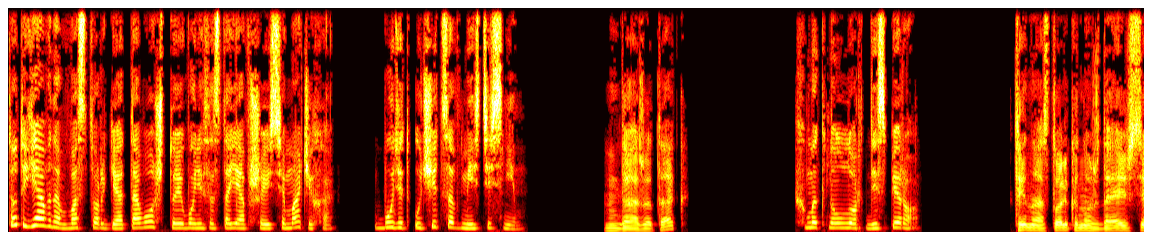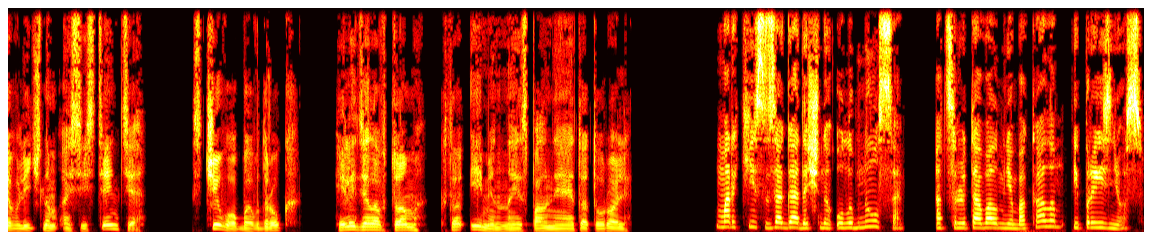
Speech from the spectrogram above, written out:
Тот явно в восторге от того, что его несостоявшаяся мачеха будет учиться вместе с ним. «Даже так?» — хмыкнул лорд Десперо. «Ты настолько нуждаешься в личном ассистенте? С чего бы вдруг? Или дело в том, кто именно исполняет эту роль?» Маркиз загадочно улыбнулся, отсалютовал мне бокалом и произнес.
